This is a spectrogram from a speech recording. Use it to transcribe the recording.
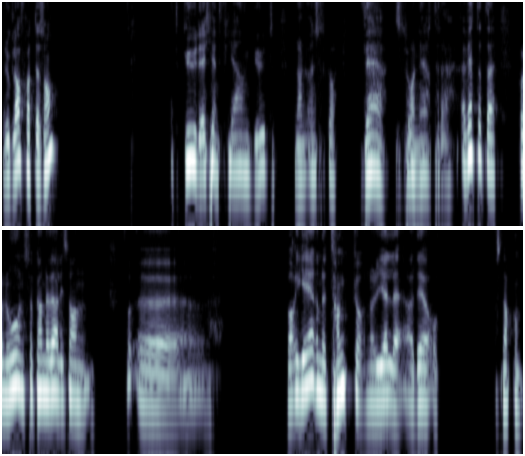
Er du glad for at det er sånn? At Gud er ikke en fjern Gud, men han ønsker å være så nær til deg. Jeg vet at det, For noen så kan det være litt sånn for, øh, varierende tanker når det gjelder det å snakke om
